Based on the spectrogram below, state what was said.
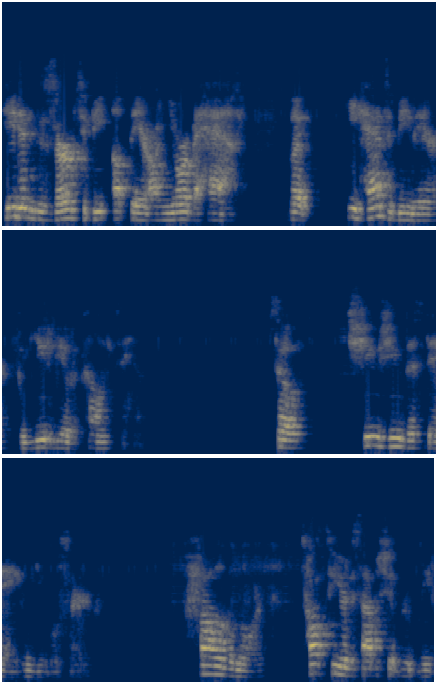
He didn't deserve to be up there on your behalf, but he had to be there for you to be able to come to him. So choose you this day who you will serve. Follow the Lord. Talk to your discipleship group leader.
